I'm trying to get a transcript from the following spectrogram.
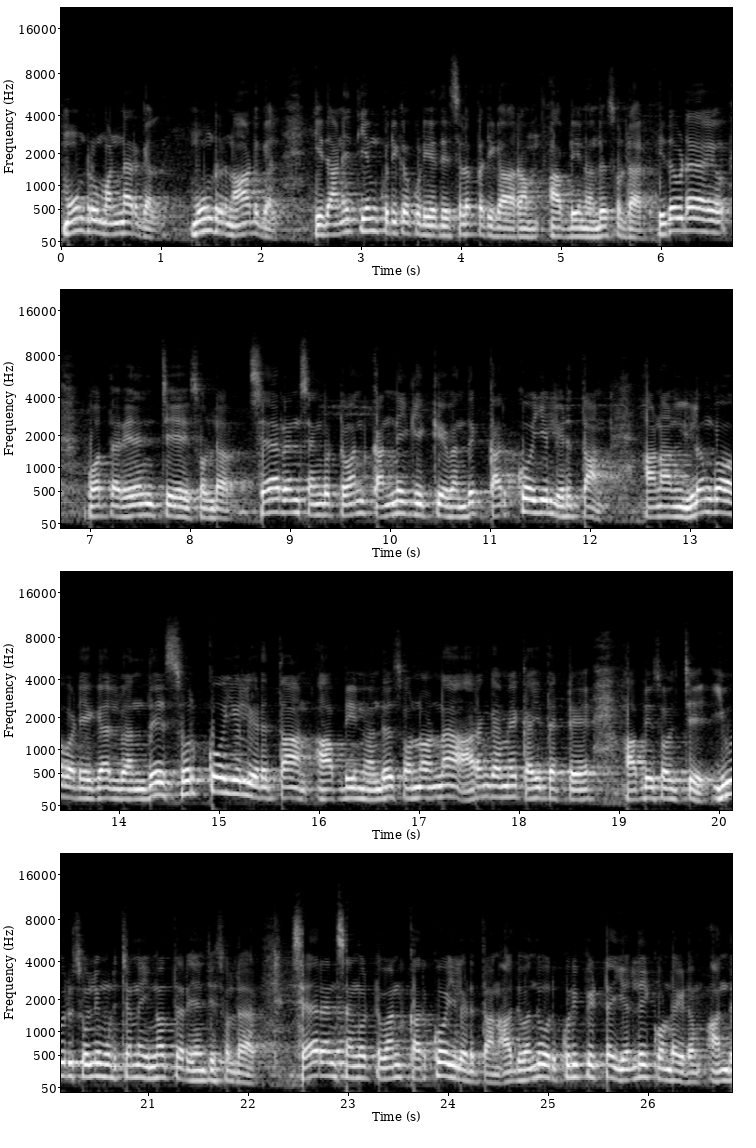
மூன்று மன்னர்கள் மூன்று நாடுகள். இது அனைத்தையும் குறிக்கக்கூடியது சிலப்பதிகாரம் அப்படின்னு வந்து சொல்றார். இதை விட ஒருத்தர் ஏஞ்சி சொல்றார். சேரன் செங்குட்டுவன் கண்ணகிக்கு வந்து கற்கோயில் எடுத்தான். ஆனால் இளங்கோவடிகள் வந்து சொற்கோயில் எடுத்தான் அப்படின்னு வந்து சொன்னோன்னா அரங்கமே கைத்தட்டு அப்படி சொல்லிச்சு. இவர் சொல்லி முடிச்சோன்னே இன்னொருத்தர் ஏஞ்சி சொல்கிறார் சேரன் செங்குட்டுவன் கற்கோயில் எடுத்தான். அது வந்து ஒரு குறிப்பிட்ட எல்லை கொண்ட இடம். அந்த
